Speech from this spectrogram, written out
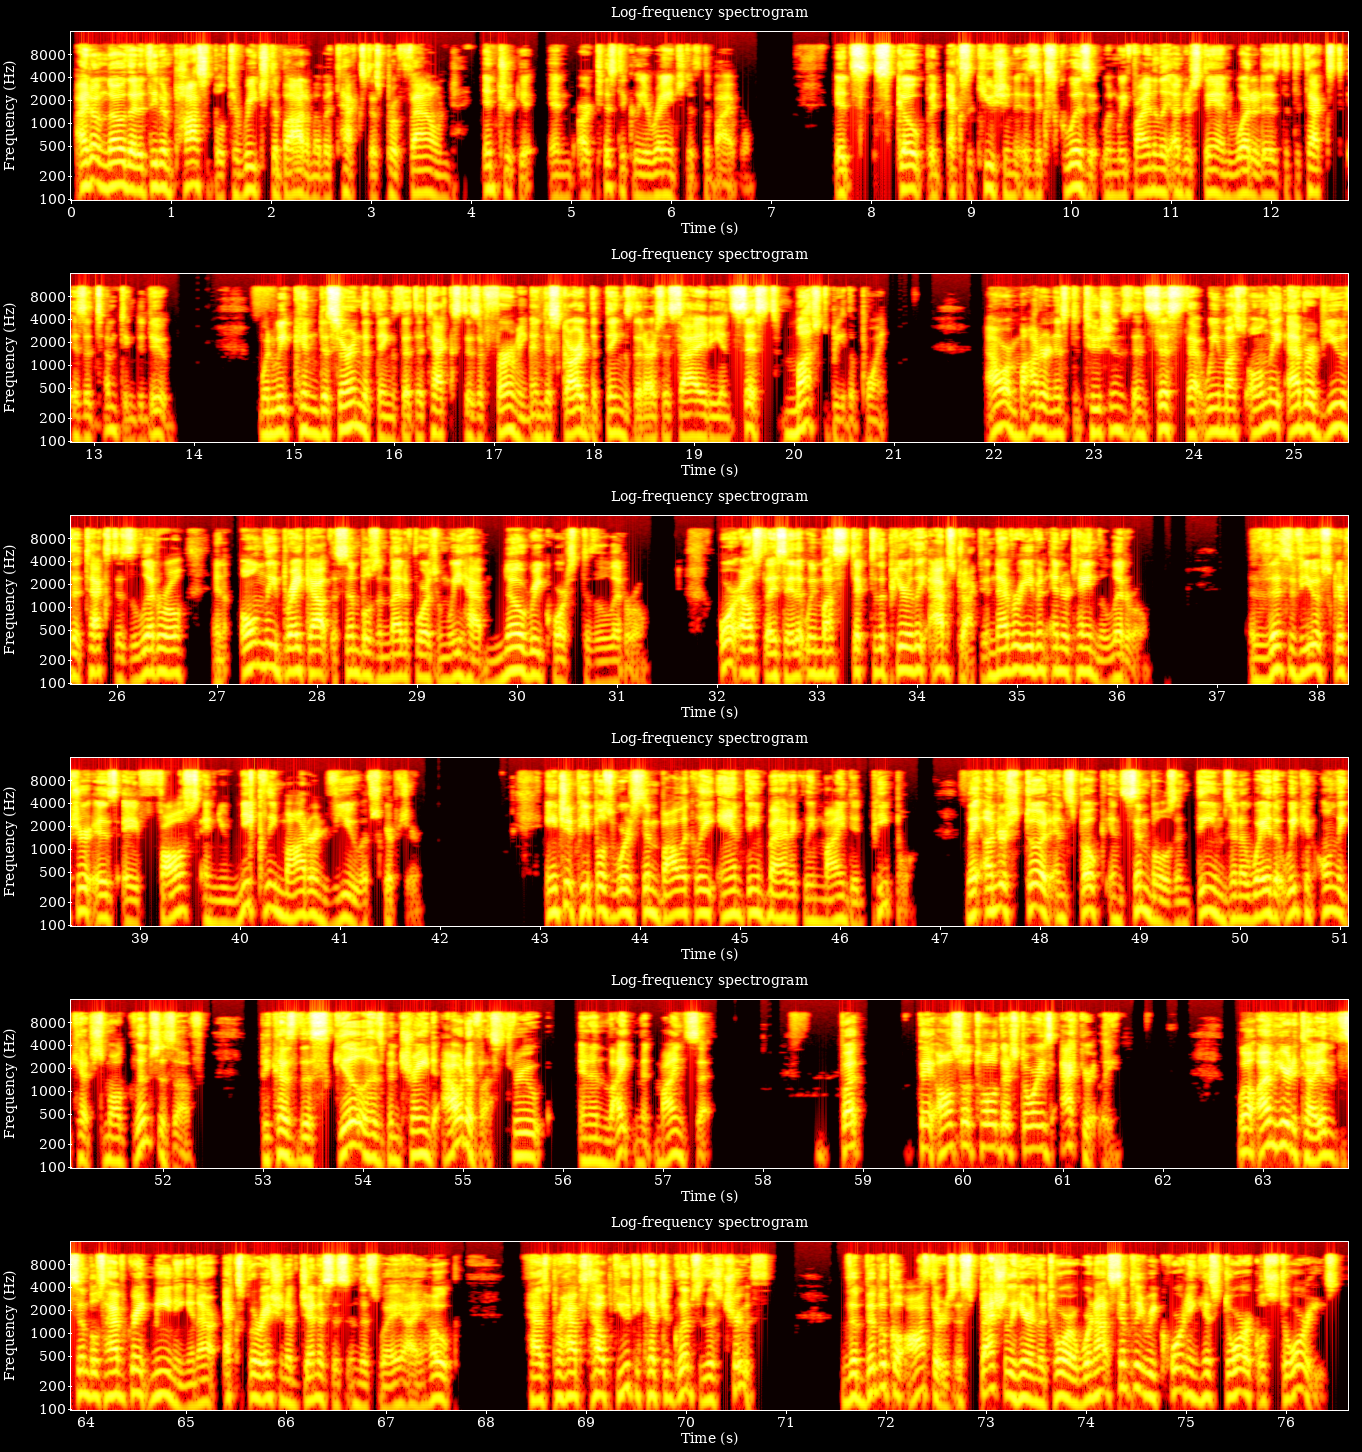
I don't know that it's even possible to reach the bottom of a text as profound, intricate, and artistically arranged as the Bible. Its scope and execution is exquisite when we finally understand what it is that the text is attempting to do. When we can discern the things that the text is affirming and discard the things that our society insists must be the point. Our modern institutions insist that we must only ever view the text as literal and only break out the symbols and metaphors when we have no recourse to the literal. Or else they say that we must stick to the purely abstract and never even entertain the literal. This view of Scripture is a false and uniquely modern view of Scripture. Ancient peoples were symbolically and thematically minded people. They understood and spoke in symbols and themes in a way that we can only catch small glimpses of because the skill has been trained out of us through an enlightenment mindset. But they also told their stories accurately. Well, I'm here to tell you that the symbols have great meaning, and our exploration of Genesis in this way, I hope, has perhaps helped you to catch a glimpse of this truth. The biblical authors, especially here in the Torah, were not simply recording historical stories.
